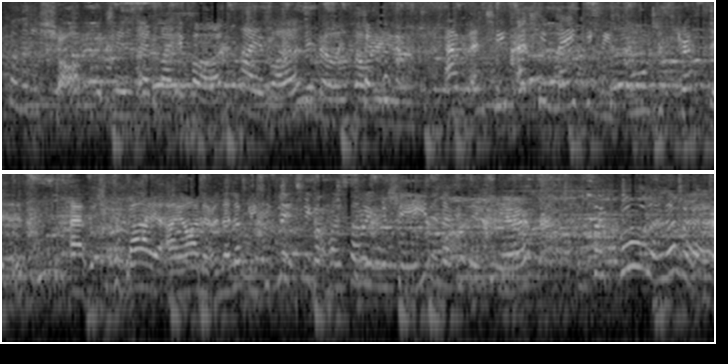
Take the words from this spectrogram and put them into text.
beautiful little shop, which is owned by Yvonne. Hi Yvonne. Hello, how are you? um, and she's actually making these gorgeous dresses, uh, which you can buy at Aiyanna, and they're lovely. She's literally got her sewing machine and everything here. It's so cool, I love it.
